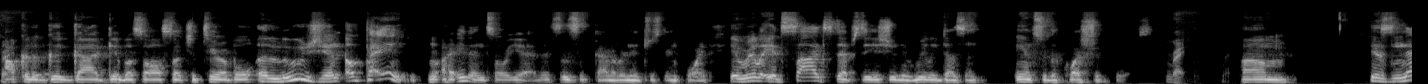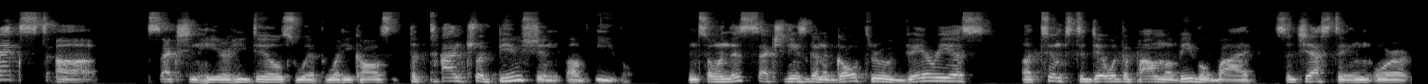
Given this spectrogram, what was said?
How could a good God give us all such a terrible illusion of pain? Right. And so, yeah, this is kind of an interesting point. It really it sidesteps the issue and it really doesn't answer the question for us. Right. right. Um, his next uh, section here, he deals with what he calls the contribution of evil. And so in this section, he's going to go through various attempts to deal with the problem of evil by suggesting or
